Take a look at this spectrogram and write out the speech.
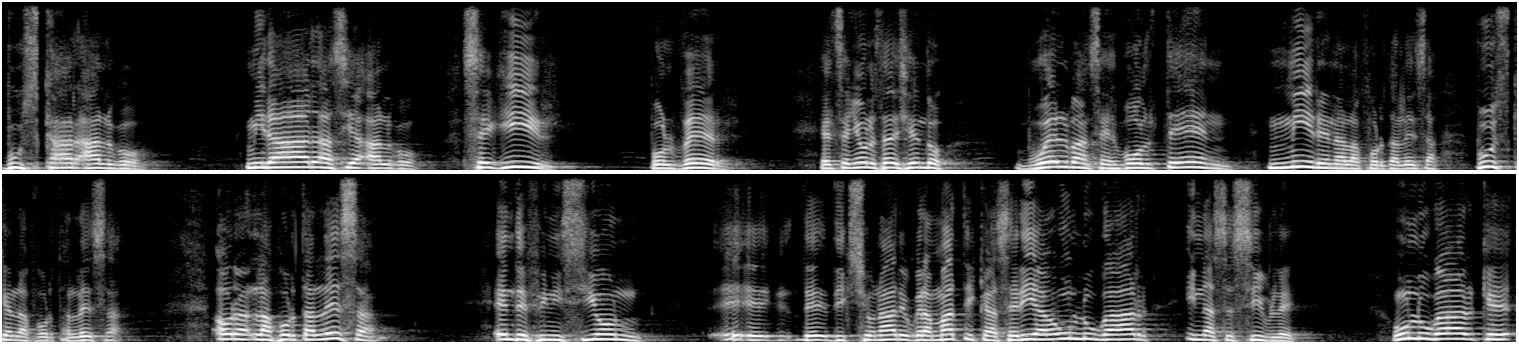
buscar algo, mirar hacia algo, seguir, volver. El Señor le está diciendo, vuélvanse, volteen, miren a la fortaleza, busquen la fortaleza. Ahora, la fortaleza, en definición eh, eh, de diccionario, gramática, sería un lugar inaccesible, un lugar que,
